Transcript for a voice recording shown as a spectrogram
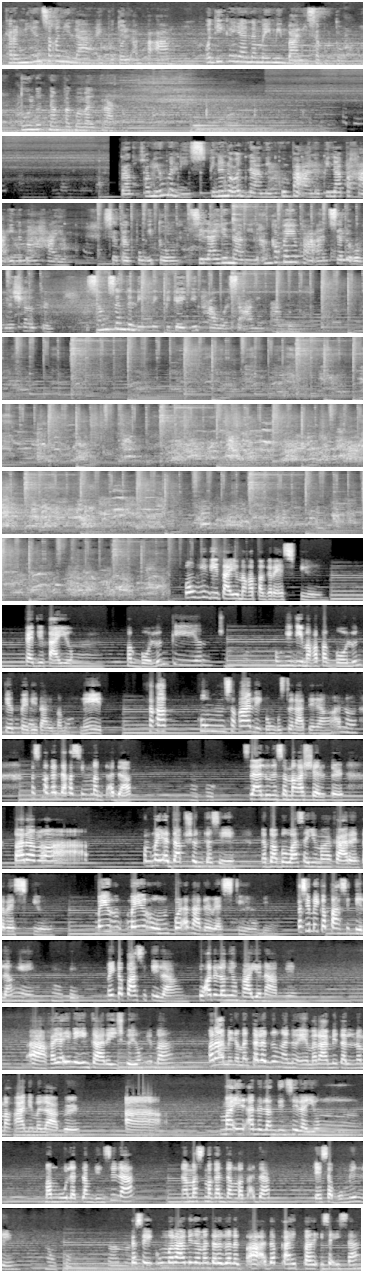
Karamihan sa kanila ay putol ang paa o di kaya na may may bali sa buto, dulot ng pagmamaltrato. Bago kami umalis, pinanood namin kung paano pinapakain ng mga hayop. Sa tagpong ito, silayan namin ang kapayapaan sa loob ng shelter. Isang sandaling nagbigay ginhawa sa aming pagod. Hindi tayo makapag-rescue, pwede tayong mag-volunteer. Kung hindi makapag-volunteer, pwede tayo mag-donate. Saka, kung sakali, kung gusto natin ng ano, mas maganda kasing mag-adapt. Lalo na sa mga shelter. Para ma- pag may adoption kasi, nababawasan yung mga current rescue. May, may room for another rescue. Kasi may capacity lang eh. May capacity lang kung ano lang yung kaya namin. Ah, kaya ini-encourage ko yung iba. Marami naman talagang ano eh, marami talaga namang animal lover. Ah, may ano lang din sila yung mamulat lang din sila na mas magandang mag-adapt kaysa bumili. Opo. Tama. Kasi kung marami naman talaga nag-a-adapt kahit pa isa-isa,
